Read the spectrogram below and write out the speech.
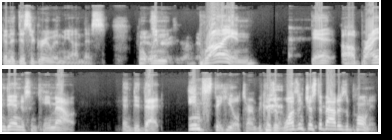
going to disagree with me on this, but when disagree with you on that. Brian Dan uh, Brian Danielson came out and did that insta heel turn because it wasn't just about his opponent.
